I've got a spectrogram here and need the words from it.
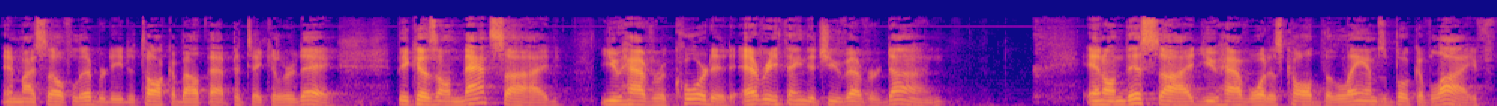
and myself liberty to talk about that particular day. Because on that side, you have recorded everything that you've ever done. And on this side, you have what is called the Lamb's Book of Life.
